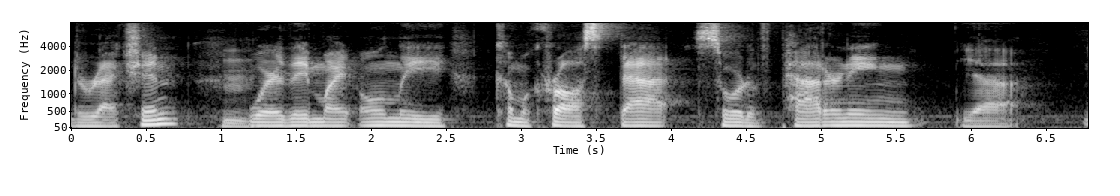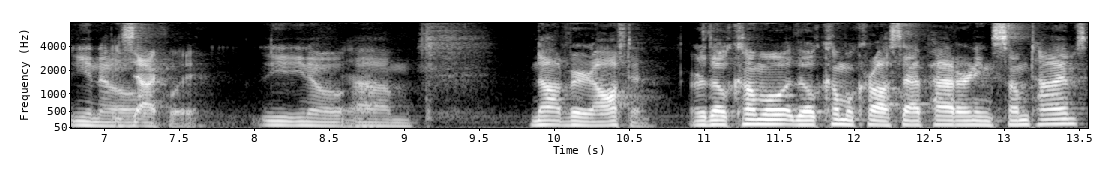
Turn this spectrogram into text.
direction Hmm. where they might only come across that sort of patterning, yeah you know, exactly you know, Yeah. um, not very often. Or they'll come they'll come across that patterning sometimes,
